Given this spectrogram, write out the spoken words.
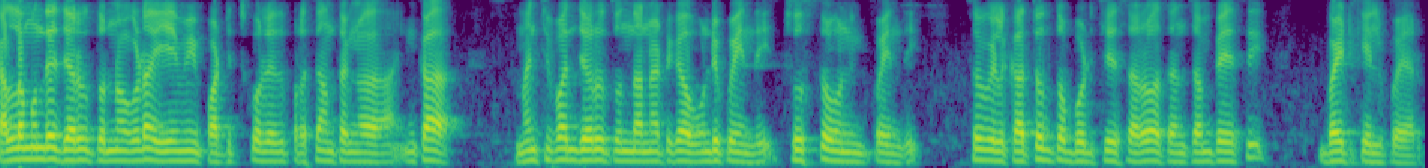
కళ్ళ ముందే జరుగుతున్నా కూడా ఏమీ పట్టించుకోలేదు. ప్రశాంతంగా ఇంకా మంచి పని జరుగుతుంది అన్నట్టుగా ఉండిపోయింది. చూస్తూ ఉండిపోయింది. సో వీళ్ళు కత్తులతో బొడి చేశారు. అతను చంపేసి బయటికి వెళ్ళిపోయారు.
